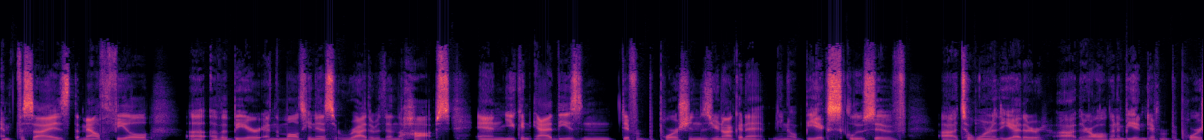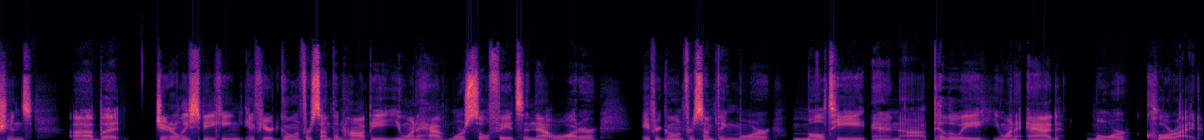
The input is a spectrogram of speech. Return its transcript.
emphasize the mouthfeel uh, of a beer and the maltiness rather than the hops. And you can add these in different proportions. You're not going to, you know, be exclusive uh, to one or the other. Uh, they're all going to be in different proportions. Uh, but generally speaking, if you're going for something hoppy, you want to have more sulfates in that water. If you're going for something more malty and uh, pillowy, you want to add more chloride.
